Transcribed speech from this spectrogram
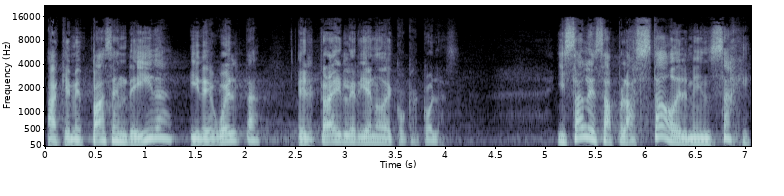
a que me pasen de ida y de vuelta el tráiler lleno de Coca-Colas. Y sales aplastado del mensaje.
